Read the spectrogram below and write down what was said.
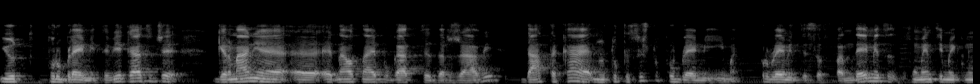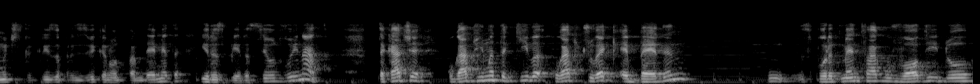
и от проблемите. Вие казвате, че Германия е една от най-богатите държави. Да, така е, но тук също проблеми има. Проблемите са в пандемията, в момента има економическа криза, предизвикана от пандемията и разбира се от войната. Така че, когато има такива, когато човек е беден, според мен това го води до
